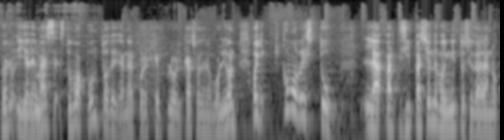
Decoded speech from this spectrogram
Bueno, y además estuvo a punto de ganar, por ejemplo, el caso de Nuevo León. Oye, ¿cómo ves tú la participación de Movimiento Ciudadano?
